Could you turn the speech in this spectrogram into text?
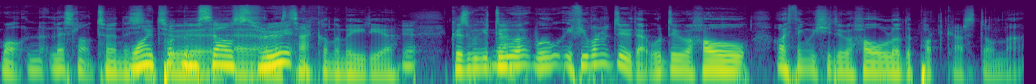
well n- let's not turn this Why into put themselves a- through an it? attack on the media Yeah. because we could do No. a, well if you want to do that we'll do a whole i think we should do a whole other podcast on that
